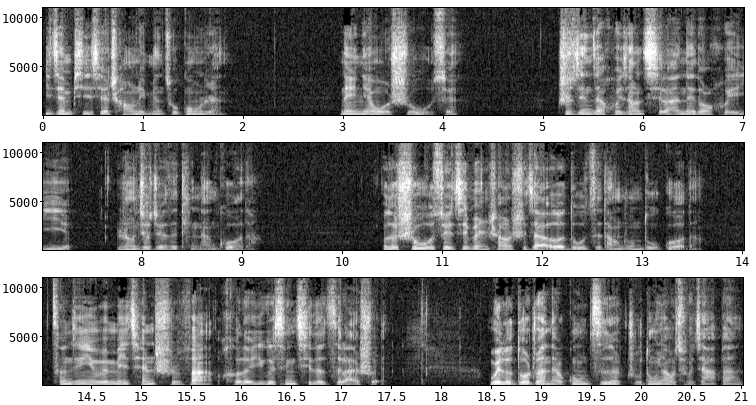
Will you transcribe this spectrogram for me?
一间皮鞋厂里面做工人。那年我十五岁，至今再回想起来那段回忆，仍旧觉得挺难过的。我的十五岁基本上是在饿肚子当中度过的，曾经因为没钱吃饭，喝了一个星期的自来水。为了多赚点工资，主动要求加班。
